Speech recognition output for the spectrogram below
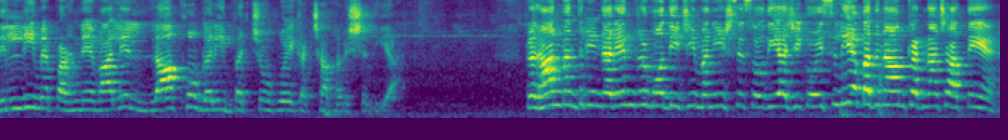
दिल्ली में पढ़ने वाले लाखों गरीब बच्चों को एक अच्छा भविष्य दिया। प्रधानमंत्री नरेंद्र मोदी जी मनीष सिसोदिया जी को इसलिए बदनाम करना चाहते हैं,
